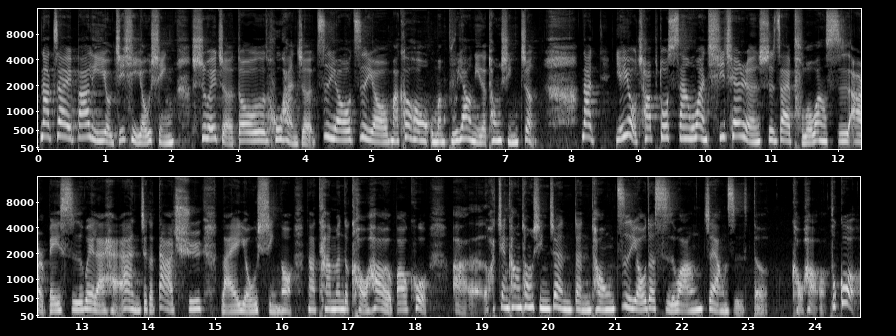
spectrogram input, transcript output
那在巴黎有几起游行，示威者都呼喊着“自由，自由”。马克宏，我们不要你的通行证。那也有差不多三万七千人是在普罗旺斯、阿尔卑斯、未来海岸这个大区来游行哦。那他们的口号有包括啊、健康通行证等同自由的死亡这样子的。口号。不过，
